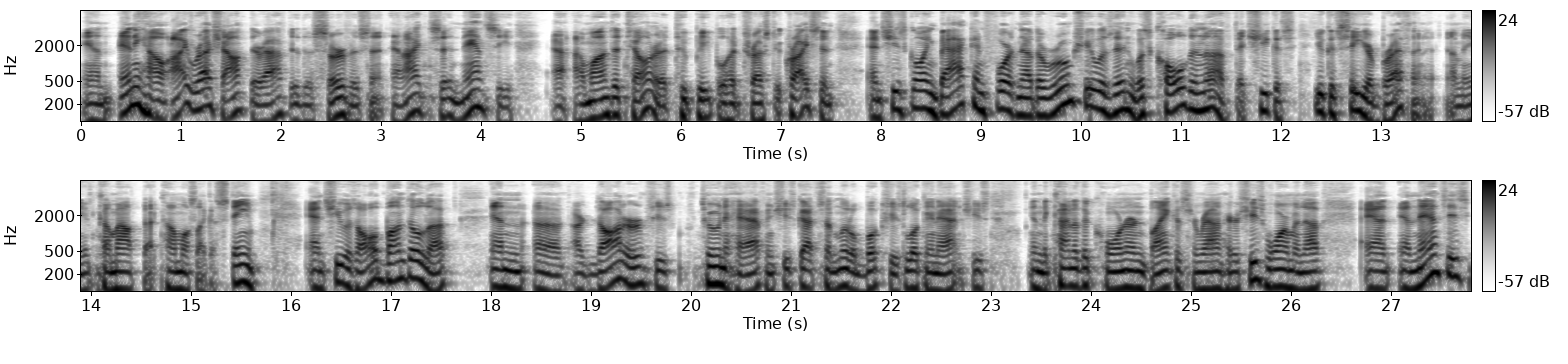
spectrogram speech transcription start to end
And anyhow, I rush out there after the service, and, and I said, Nancy, I wanted to tell her that two people had trusted Christ, and, and she's going back and forth. Now, the room she was in was cold enough that she could you could see your breath in it. I mean, it come out that almost like a steam, and she was all bundled up. And uh, our daughter, she's two and a half, and she's got some little book she's looking at, and she's in the kind of the corner, and blankets around her. She's warming up, and and Nancy's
